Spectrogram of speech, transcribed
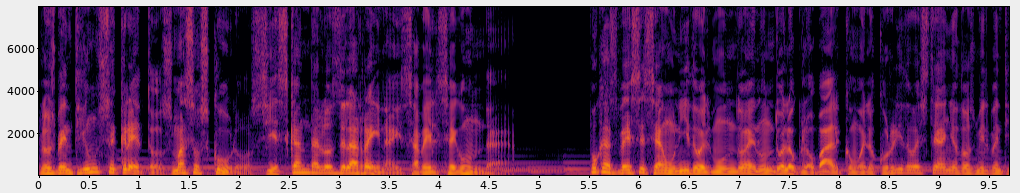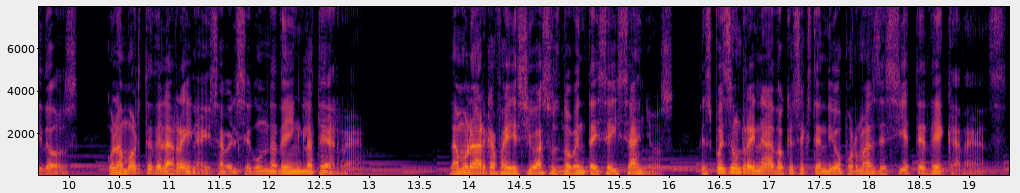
Los 21 secretos más oscuros y escándalos de la reina Isabel II. Pocas veces se ha unido el mundo en un duelo global como el ocurrido este año 2022, con la muerte de la reina Isabel II de Inglaterra. La monarca falleció a sus 96 años, después de un reinado que se extendió por más de siete décadas.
